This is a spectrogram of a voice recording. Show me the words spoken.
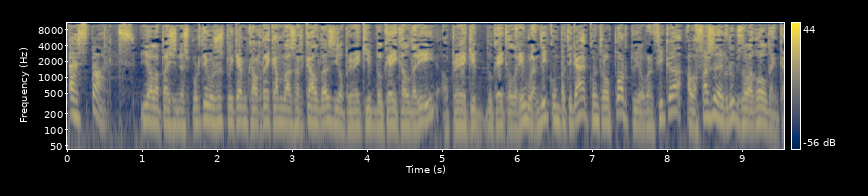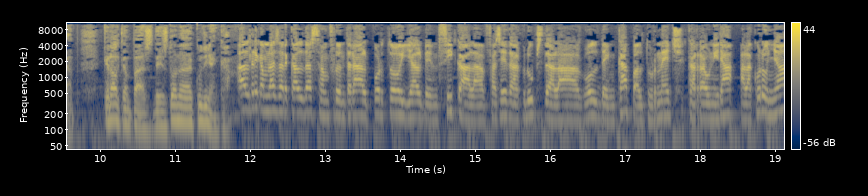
Esports. I a la pàgina esportiva us expliquem que el rec amb les Arcaldes i el primer equip d'hoquei Calderí, el primer equip d'hoquei Calderí, volem dir, competirà contra el Porto i el Benfica a la fase de grups de la Golden Cup. Caral Campàs, des d'Ona Codinenca. El rec amb les Arcaldes s'enfrontarà al Porto i al Benfica a la fase de grups de la Golden Cup, el torneig que reunirà a la Corunya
